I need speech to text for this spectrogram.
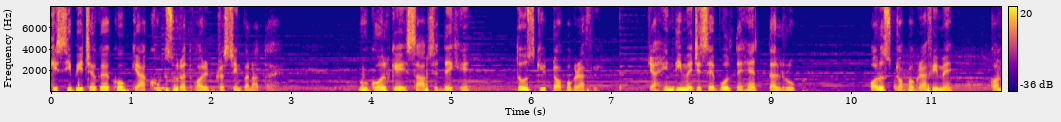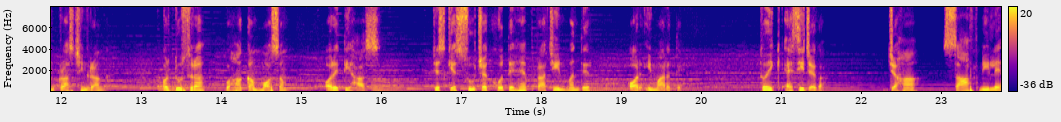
किसी भी जगह को क्या खूबसूरत और इंटरेस्टिंग बनाता है। भूगोल के हिसाब से देखें तो उसकी टोपोग्राफी या हिंदी में जिसे बोलते हैं तल रूप और उस टोपोग्राफी में कॉन्ट्रास्टिंग रंग, और दूसरा वहाँ का मौसम और इतिहास, जिसके सूचक होते हैं प्राचीन मंदिर और इमारतें। तो एक ऐसी जगह, जहाँ साफ़ नीले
